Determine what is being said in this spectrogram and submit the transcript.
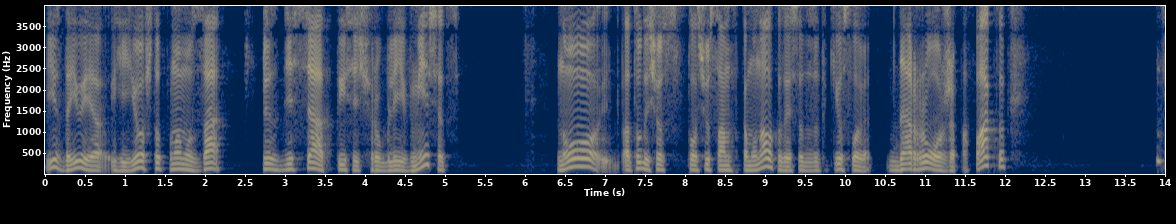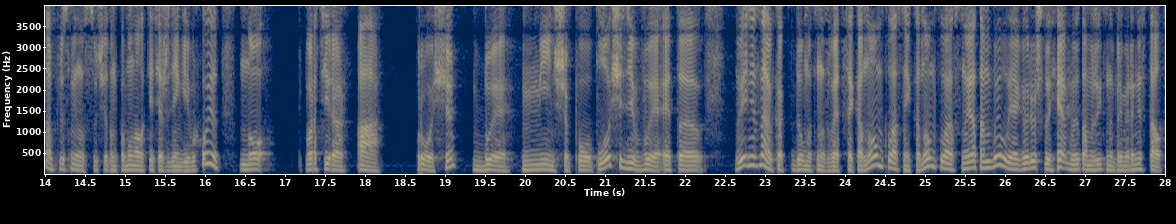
И сдаю я ее что-то, по-моему, за 60 тысяч рублей в месяц. Но оттуда еще плачу сам коммуналку, то есть вот за такие условия. Дороже по факту, ну, там плюс-минус с учетом коммуналки те же деньги выходят, но квартира А проще, Б меньше по площади, В это ну, я не знаю, как дом это называется, эконом-класс, не эконом-класс, но я там был, и я говорю, что я бы там жить, например, не стал.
